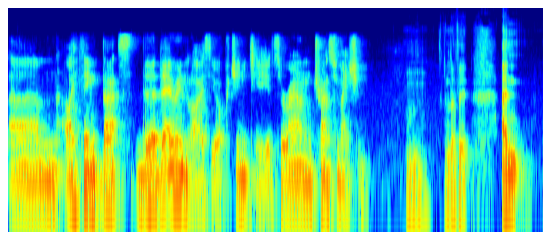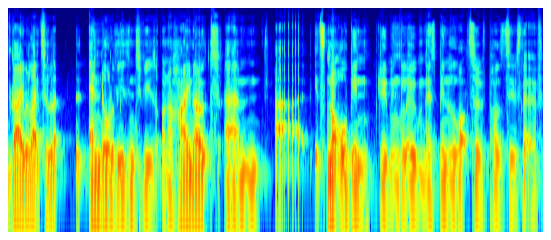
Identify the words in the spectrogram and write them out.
um, I think that's the, therein lies the opportunity. It's around transformation. I love it. And Guy, we like to end all of these interviews on a high note. Um, uh, it's not all been doom and gloom. There's been lots of positives that have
